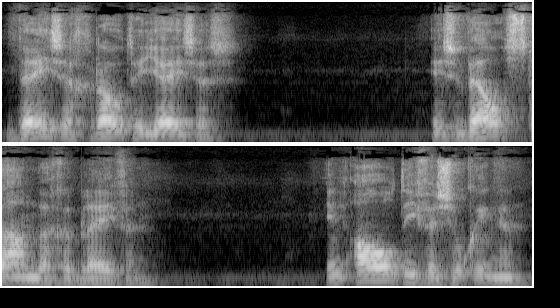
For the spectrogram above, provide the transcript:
Deze grote Jezus is wel staande gebleven in al die verzoekingen.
